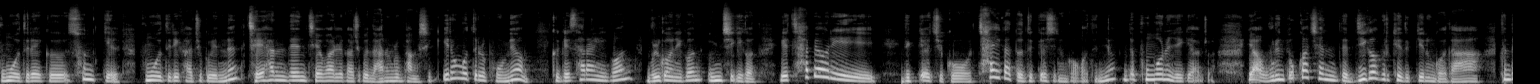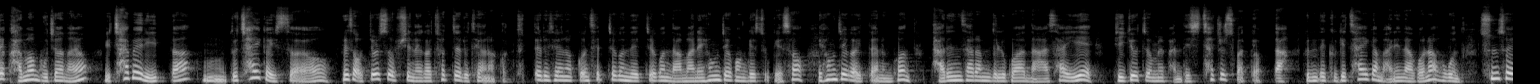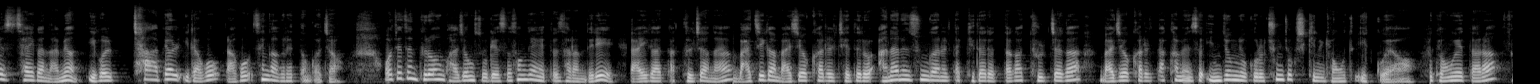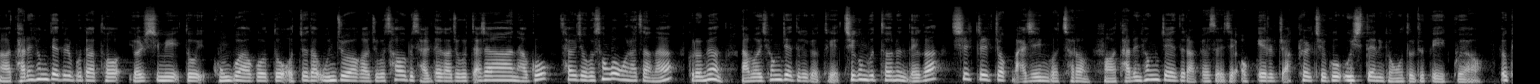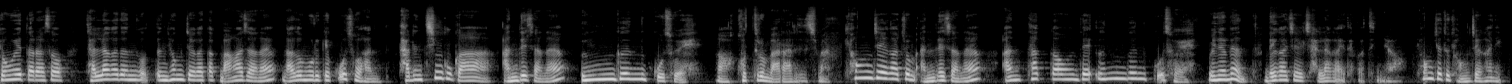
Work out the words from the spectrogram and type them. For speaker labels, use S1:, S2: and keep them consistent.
S1: 부모들의 그 손길, 부모들이 가지고 있는 제한된 재화를 가지고 나누는 방식 이런 것들을 보면 그게 사랑이건 물건이건 음식이건 이게 차별이 느껴지고 차이가 또 느껴지는 거거든요. 근데 부모는 얘기하죠. 야, 우린 똑같이 했는데 네가 그렇게 느끼는 거다. 근데 가만 보잖아요. 이 차별이 있다. 음, 또 차이가 있어요. 그래서 어쩔 수 없이 내가 첫째로 태어났건 둘째로 태어났건 셋째건 넷째건 나만의 형제 관계 속에서 형제가 있다는 건 다른 사람들과 나 사이에 비교점을 반드시 찾을 수밖에 없다. 그런데 그게 차이가 많이 나거나 혹은 순서에서 차이가 나면 이걸 차별이라고 라고 생각을 했던 거죠. 어쨌든 그런 과정 속에서 성장했던 사람들이 나이가 딱 들잖아요. 마지가 마지 역할을 제대로 안 하는 순간을 딱 기다렸다가 둘째가 마지 역할을 딱 하면서 인정 욕구를 충족시키는 경우도 있고요. 그 경우에 따라 아, 다른 형제들보다 더 열심히 또 공부하고 또 어쩌다 운 좋아가지고 사업이 잘 돼가지고 짜잔 하고 사회적으로 성공을 하잖아요. 그러면 나머지 형제들에게 어떻게 지금부터는 내가 실질적 마지인 것처럼 어, 다른 형제들 앞에서 이제 어깨를 쫙 펼치고 의시되는 경우들도 꽤 있고요. 또 경우에 따라서 잘 나가던 어떤 형제가 딱 망하잖아요. 나도 모르게 고소한 다른 친구가 안 되잖아요. 은근 고소해. 아, 겉으로 말 안 하지만 형제가 좀 안 되잖아요. 안타까운데 은근 고소해. 왜냐면 내가 제일 잘 나가야 되거든요. 형제도 경쟁하니까.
